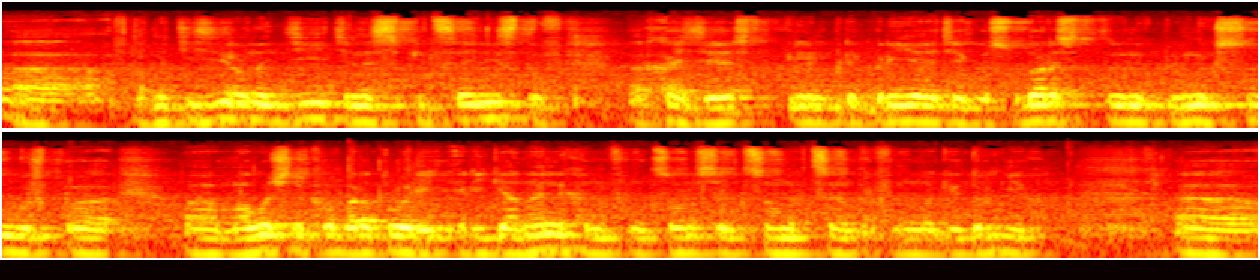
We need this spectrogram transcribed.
а, автоматизирована деятельность специалистов а, хозяйств, предприятий, государственных племенных служб, а, молочных лабораторий, региональных информационно-селекционных центров и многих других. Э,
